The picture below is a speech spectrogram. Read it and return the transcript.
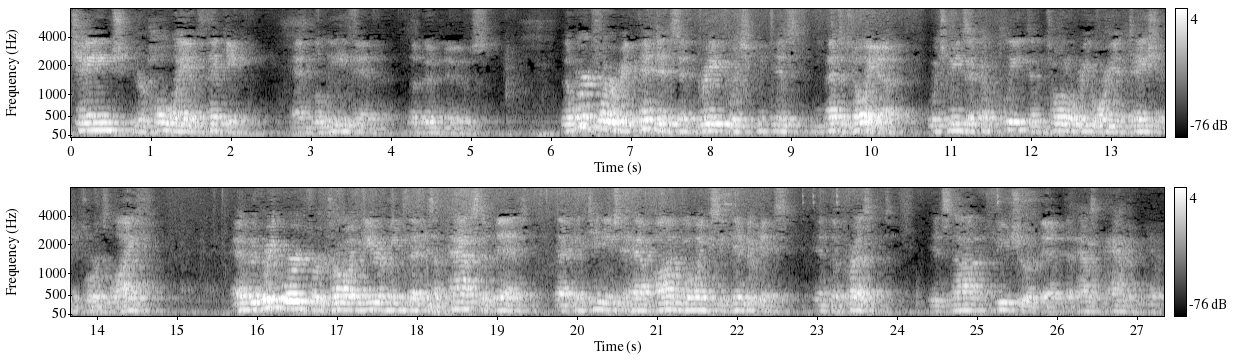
Change your whole way of thinking and believe in the good news. The word for repentance in Greek, which is metanoia, which means a complete and total reorientation towards life. And the Greek word for drawing near means that it's a past event that continues to have ongoing significance in the present. It's not a future event that hasn't happened yet.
